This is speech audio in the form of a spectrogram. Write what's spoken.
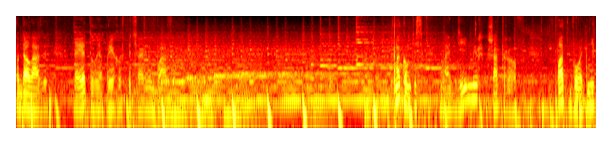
водолазы. Для этого я приехал в специальную базу. Знакомьтесь, Владимир Шатров, подводник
